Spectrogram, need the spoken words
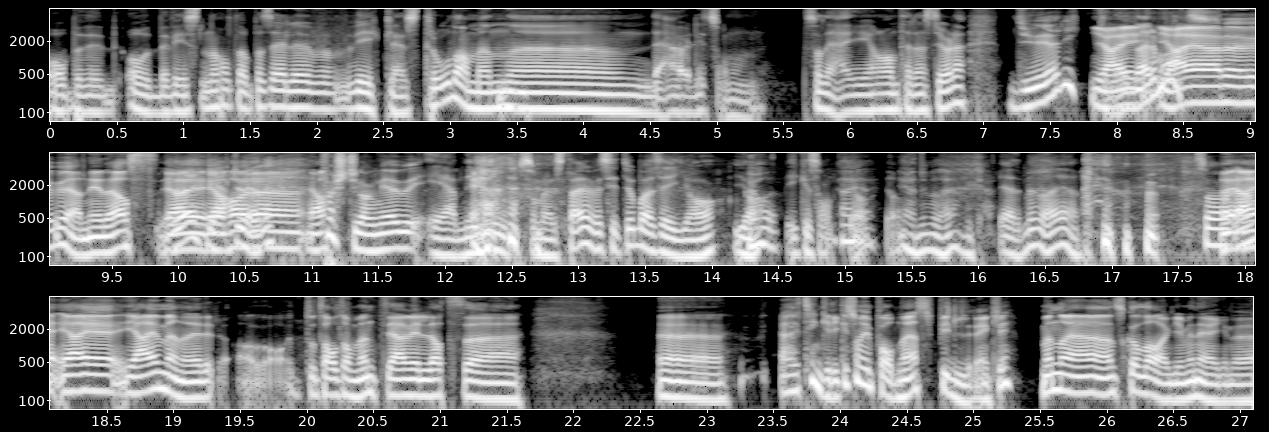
Overbevisende, holdt jeg på å si, eller virkelighetstro, da, men øh, det er jo litt sånn Sånn jeg har en tendens til å gjøre det. Du gjør ikke Jeg, det, derimot. jeg er uh, uenig i det, ass. Du er helt jeg har, uenig. uh, ja. Første gang vi er uenige i noe som helst her. Vi sitter jo bare og sier ja, ja, Ja. ikke sant? Jeg Ja, er ja. enig med deg. Mikael. Enig med deg, ja. Så. Jeg, jeg, jeg mener totalt omvendt. Jeg vil at uh, uh, Jeg tenker ikke så mye på det når jeg spiller, egentlig. Men når jeg skal lage mine egne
